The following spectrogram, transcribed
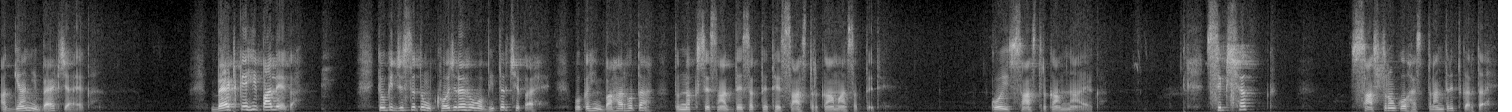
अज्ञानी बैठ जाएगा। बैठ के ही पालेगा। क्योंकि जिससे तुम खोज रहे हो, वो भीतर छिपा है। वो कहीं बाहर होता तो नक्शे साथ दे सकते थे, शास्त्र काम आ सकते थे। कोई शास्त्र काम ना आएगा। शिक्षक शास्त्रों को हस्तांतरित करता है।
